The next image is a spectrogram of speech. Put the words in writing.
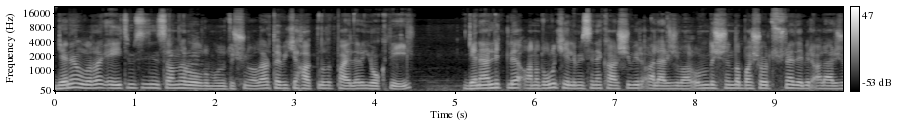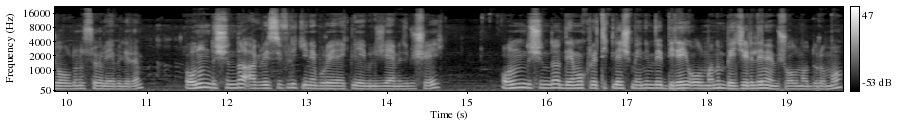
Genel olarak eğitimsiz insanlar olduğumuzu düşünüyorlar. Tabii ki haklılık payları yok değil. Genellikle Anadolu kelimesine karşı bir alerji var. Onun dışında başörtüsüne de bir alerji olduğunu söyleyebilirim. Onun dışında agresiflik yine buraya ekleyebileceğimiz bir şey. Onun dışında demokratikleşmenin ve birey olmanın becerilememiş olma durumu.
